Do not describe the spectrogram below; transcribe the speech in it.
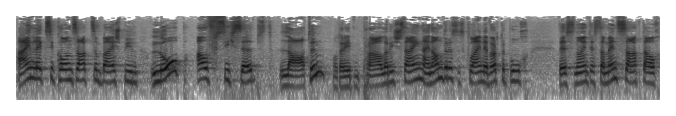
Ein Lexikon sagt zum Beispiel Lob auf sich selbst laden oder eben prahlerisch sein. Ein anderes, das kleine Wörterbuch des Neuen Testaments, sagt auch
